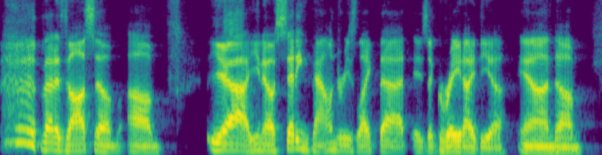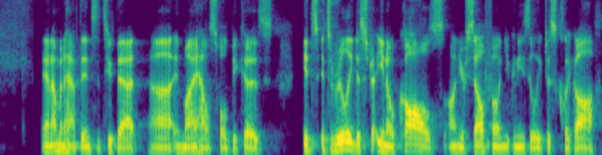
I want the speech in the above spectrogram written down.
that is awesome. Um, yeah, you know, setting boundaries like that is a great idea, and um, and I'm going to have to institute that uh, in my household because it's it's really distra- You know, calls on your cell phone you can easily just click off,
